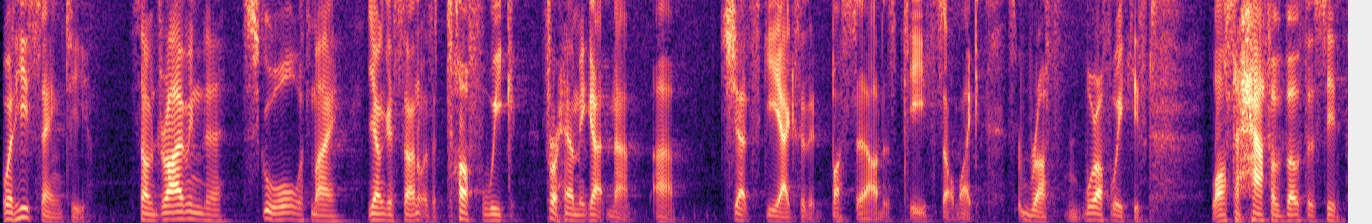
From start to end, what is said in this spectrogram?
what He's saying to you. So, I'm driving to school with my youngest son. It was a tough week for him. He got in a, a jet ski accident, busted out his teeth. So I'm like, it's a rough, rough week. He's lost a half of both his teeth.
